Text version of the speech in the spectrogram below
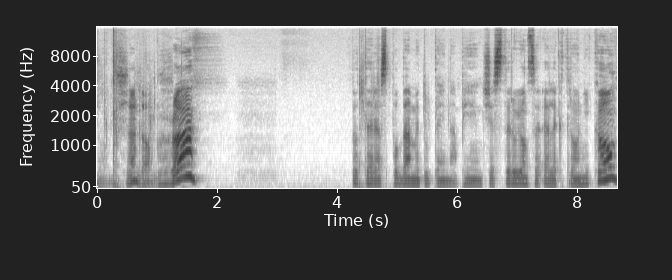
Dobrze, dobrze. To teraz podamy tutaj napięcie sterujące elektroniką.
